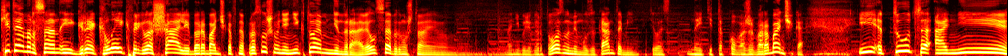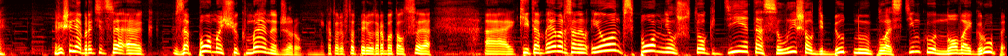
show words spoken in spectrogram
Кит Эмерсон и Грег Лейк приглашали барабанщиков на прослушивание. Никто им не нравился, потому что э, они были виртуозными музыкантами, им хотелось найти такого же барабанщика. И тут они решили обратиться э, за помощью к менеджеру, который в тот период работал с э, Китом Эмерсоном, и он вспомнил, что где-то слышал дебютную пластинку новой группы.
